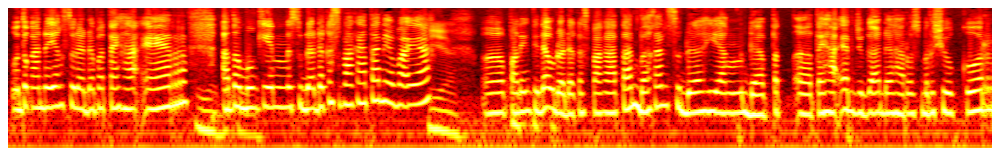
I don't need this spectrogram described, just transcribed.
untuk Anda yang sudah dapat THR iya, atau mungkin sudah ada kesepakatan ya Pak ya. Iya. Uh, paling tidak udah ada kesepakatan bahkan sudah yang dapat uh, eh, THR juga Anda harus bersyukur.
